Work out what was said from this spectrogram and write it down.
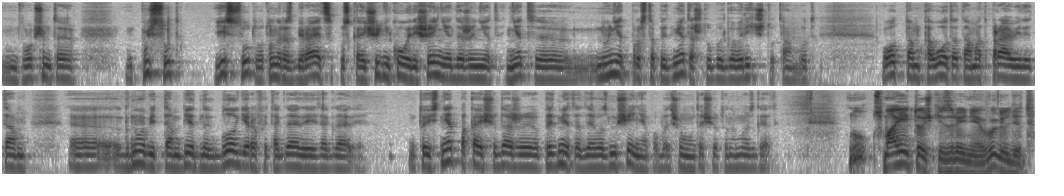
В общем-то, пусть суд есть суд, вот он разбирается, пускай еще никакого решения даже нет. Нет, э, ну нет просто предмета, чтобы говорить, что там вот вот там кого-то там отправили там э, гнобить там бедных блогеров и так далее, и так далее. Ну, то есть нет пока еще даже предмета для возмущения, по большому счету, на мой взгляд. Ну, с моей точки зрения, выглядит,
